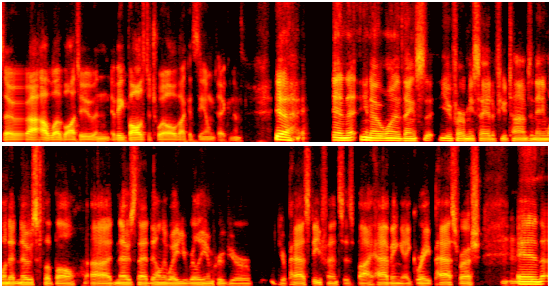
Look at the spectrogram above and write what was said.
So I, I love Latu, and if he falls to 12, I could see him taking him. yeah and you know one of the things that you've heard me say it a few times and anyone that knows football uh knows that the only way you really improve your your pass defense is by having a great pass rush Mhm. And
